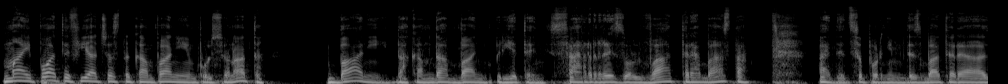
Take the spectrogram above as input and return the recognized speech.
Mai poate fi această campanie impulsionată? Banii, dacă am dat bani, prieteni, s-ar rezolva treaba asta? Haideți să pornim dezbaterea 0372069599.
